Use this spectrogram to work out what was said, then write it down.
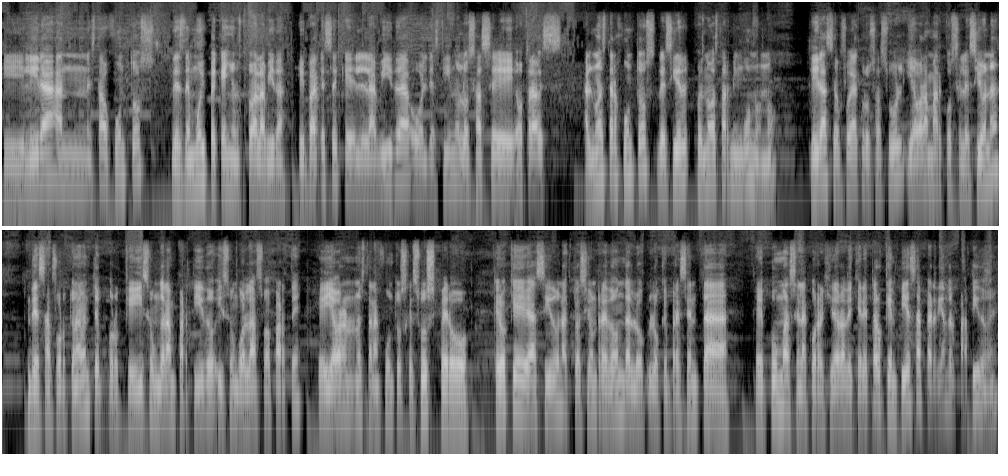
y Lira han estado juntos desde muy pequeños toda la vida. Y parece que la vida o el destino los hace otra vez, al no estar juntos, decir, pues no va a estar ninguno, ¿no? Lira se fue a Cruz Azul y ahora Marco se lesiona, desafortunadamente porque hizo un gran partido, hizo un golazo aparte, eh, y ahora no están juntos Jesús, pero creo que ha sido una actuación redonda lo, lo que presenta eh, Pumas en la corregidora de Querétaro, que empieza perdiendo el partido. ¿eh?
